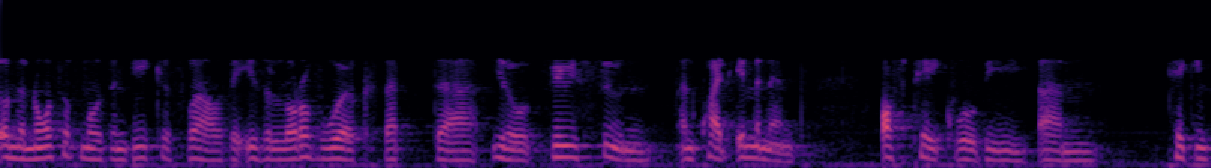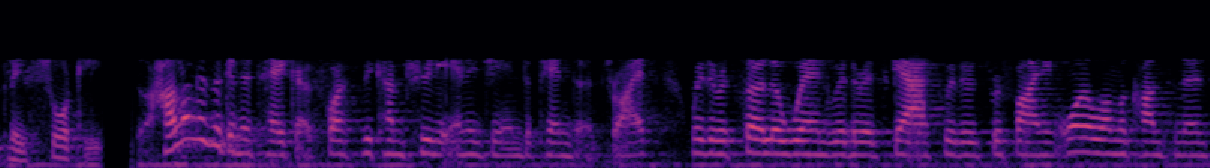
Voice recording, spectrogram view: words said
on the north of Mozambique as well, there is a lot of work that, uh, you know, very soon and quite imminent, offtake will be um, taking place shortly. How long is it going to take us for us to become truly energy independent, right? Whether it's solar, wind, whether it's gas, whether it's refining oil on the continent.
